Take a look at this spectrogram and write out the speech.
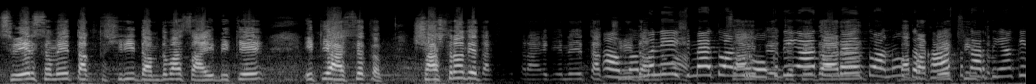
ਸਵੇਰ ਸਮੇਂ ਤਖਤ ਸ੍ਰੀ ਦਮਦਮਾ ਸਾਹਿਬ ਵਿਖੇ ਇਤਿਹਾਸਕ ਸ਼ਾਸਤਰਾਂ ਦੇ ਦਰਸ਼ਨ ਕਰਾਏ ਗਏ ਨੇ ਤਖਤ ਸ੍ਰੀ ਅਹ ਦਮਦਮਾ ਮਨੀਸ਼ ਮੈਂ ਤੁਹਾਨੂੰ ਰੋਕਦੀ ਆ ਤੇ ਮੈਂ ਤੁਹਾਨੂੰ ਦਰਖਾਸਤ ਕਰਦੀ ਆ ਕਿ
